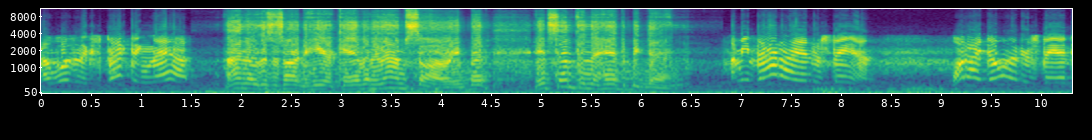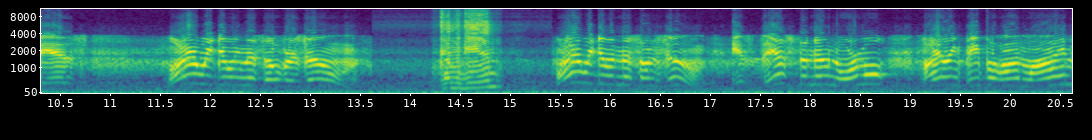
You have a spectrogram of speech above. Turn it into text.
I wasn't expecting that. I know this is hard to hear, Kevin, and I'm sorry, but it's something that had to be done. I mean that I understand. What I don't understand is why are we doing this over Zoom? Come again? Why are we doing this on Zoom? Is this the new normal? Firing people online?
